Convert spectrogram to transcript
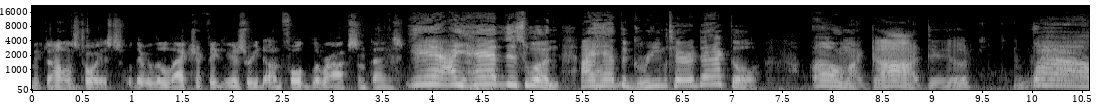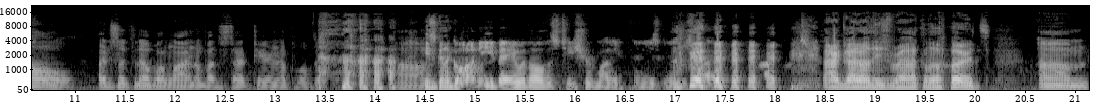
McDonald's toys. They were little action figures where you'd unfold the rocks and things. Yeah, I had this one. I had the green pterodactyl. Oh my god, dude! Wow, I just looked it up online. I'm about to start tearing up a little bit. Um, he's gonna go on eBay with all this T-shirt money, and he's gonna. Just buy. I got all these rock lords. Um,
